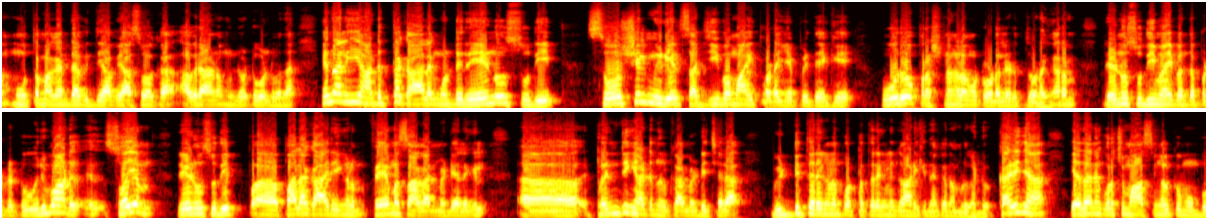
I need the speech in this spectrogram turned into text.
മൂത്ത മകന്റെ വിദ്യാഭ്യാസമൊക്കെ അവരാണ് മുന്നോട്ട് കൊണ്ടുവന്നത്. എന്നാൽ ഈ അടുത്ത കാലം കൊണ്ട് രേണു സുധി സോഷ്യൽ മീഡിയയിൽ സജീവമായി തുടങ്ങിയപ്പോഴത്തേക്ക് ഓരോ പ്രശ്നങ്ങൾ അങ്ങോട്ട് ഉടലെടുത്ത് തുടങ്ങി. കാരണം രേണു സുധിയുമായി ബന്ധപ്പെട്ടിട്ട് ഒരുപാട് സ്വയം രേണു സുധി പല കാര്യങ്ങളും ഫേമസ് ആകാൻ വേണ്ടി അല്ലെങ്കിൽ ട്രെൻഡിങ് ആയിട്ട് നിൽക്കാൻ വേണ്ടി ചില വിഡ്ഢിത്തരങ്ങളും പൊട്ടത്തരങ്ങളും കാണിക്കുന്നതൊക്കെ നമ്മൾ കണ്ടു. കഴിഞ്ഞ ഏതാനും കുറച്ച് മാസങ്ങൾക്ക് മുമ്പ്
